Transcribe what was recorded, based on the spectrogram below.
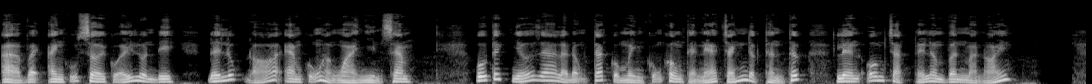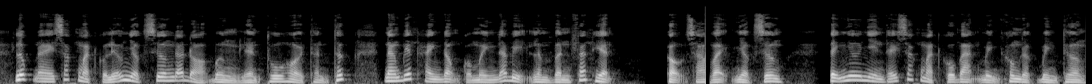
à vậy anh cũng sơi cô ấy luôn đi. Đến lúc đó em cũng ở ngoài nhìn xem. Vô tích nhớ ra là động tác của mình cũng không thể né tránh được thần thức, liền ôm chặt lấy lâm vân mà nói. Lúc này sắc mặt của liễu nhược sương đã đỏ bừng, liền thu hồi thần thức. Nàng biết hành động của mình đã bị lâm vân phát hiện. Cậu sao vậy, nhược sương? Tịnh như nhìn thấy sắc mặt của bạn mình không được bình thường.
